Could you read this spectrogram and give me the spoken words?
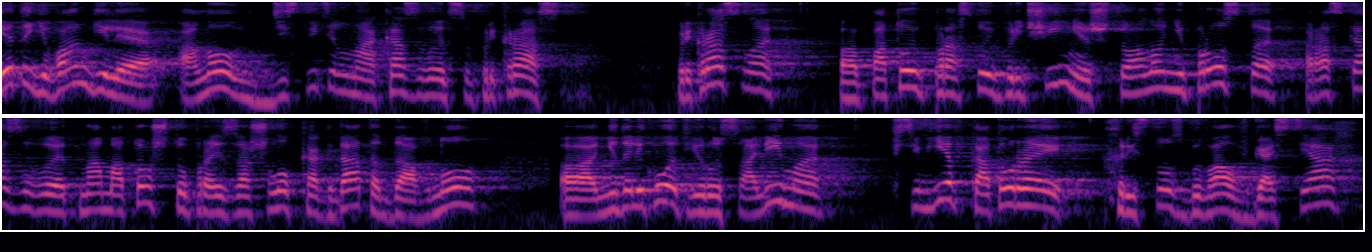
это Евангелие, оно действительно оказывается прекрасно. Прекрасно по той простой причине, что оно не просто рассказывает нам о том, что произошло когда-то давно, э, недалеко от Иерусалима, в семье, в которой Христос бывал в гостях.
